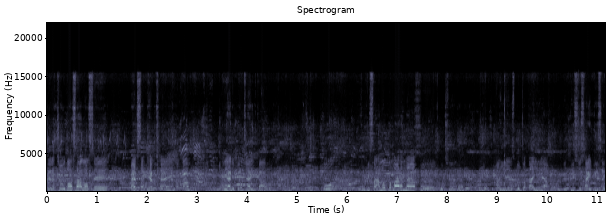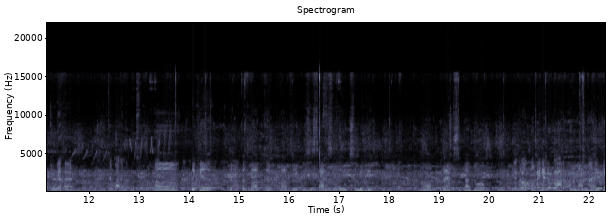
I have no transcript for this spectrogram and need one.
तेरह चौदह सालों से पैक्स अध्यक्ष है यहाँ का हरियाणी पंचायत का। तो किसानों के बारे में आप कुछ कहिए इसको बताइए, आप बेटी सोसाइटी से जुड़े हैं, उनके बारे में कुछ। देखिए, जहाँ तक बात है, प्राथमिक कृषि साख सहयोग समिति। आ, पैक्स का जो हमें मानना है कि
